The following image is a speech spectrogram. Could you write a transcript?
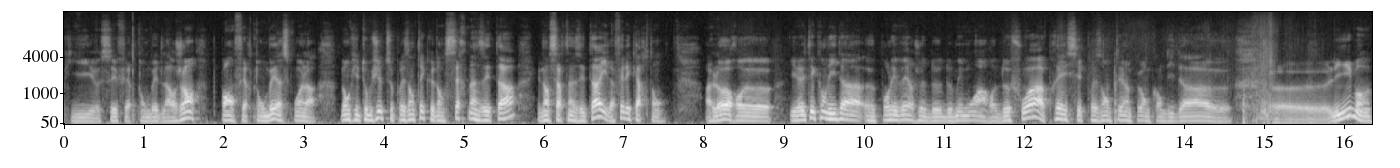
qui sait faire tomber de l'argent, ne peut pas en faire tomber à ce point-là. Donc il est obligé de se présenter que dans certains États, et dans certains États, il a fait des cartons. Alors, euh, il a été candidat euh, pour les Verges de, mémoire deux fois. Après, il s'est présenté un peu en candidat libre.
